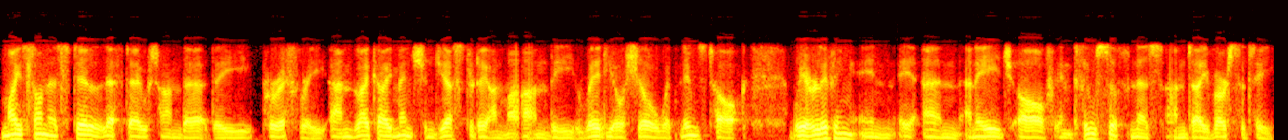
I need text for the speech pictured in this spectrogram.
my son is still left out on the, the periphery. And like I mentioned yesterday on my, on the radio show with News Talk, we are living in an, an age of inclusiveness and diversity,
